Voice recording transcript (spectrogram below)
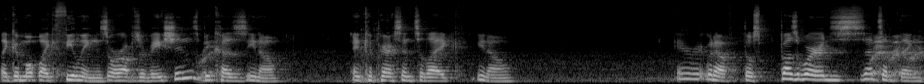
like emo- like feelings or observations Right. because you know, in comparison to like you know, er- what else? Those buzzwords. said Right, right, something.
